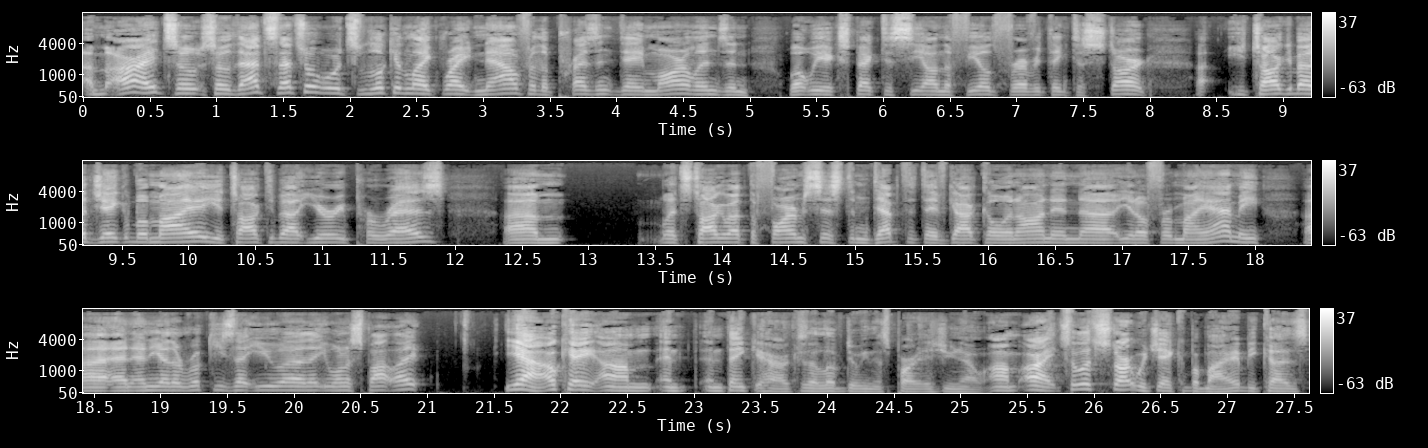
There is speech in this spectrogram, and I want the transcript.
Um, all right, so so that's that's what it's looking like right now for the present day Marlins and what we expect to see on the field for everything to start. Uh, you talked about Jacob Amaya. You talked about Eury Perez. Um, let's talk about the farm system depth that they've got going on, and uh, you know, for Miami uh, and any other rookies that you uh, that you want to spotlight. Yeah. Okay. Um. And and thank you, Howard, because I love doing this part, as you know. Um. All right. So let's start with Jacob Amaya because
